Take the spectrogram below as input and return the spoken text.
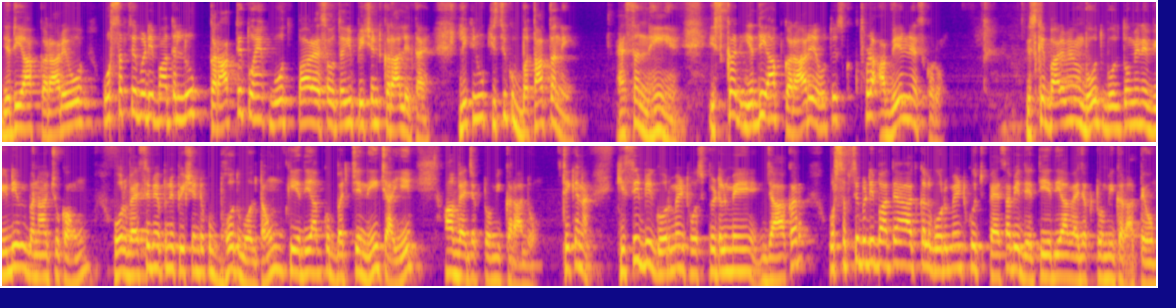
यदि आप करा रहे हो, और सबसे बड़ी बात है, लोग कराते तो हैं, बहुत बार ऐसा होता है कि पेशेंट करा लेता है, लेकिन वो किसी को बताता नहीं। ऐसा नहीं है। इसका यदि आप करा रहे हो तो इसका थोड़ा अवेयरनेस करो। इसके बारे में मैं बहुत बोलता हूँ, मैंने वीडियो भी बना चुका हूँ, और वैसे भी अपने पेशेंट को बहुत बोलता हूँ कि यदि आपको बच्चे नहीं चाहिए, आप वेजेक्टोमी करा लो। ठीक है ना? किसी भी गवर्नमेंट हॉस्पिटल में जाकर, और सबसे बड़ी बात है, आजकल गवर्नमेंट कुछ पैसा भी देती है, यदि आप वेजेक्टोमी कराते हो।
